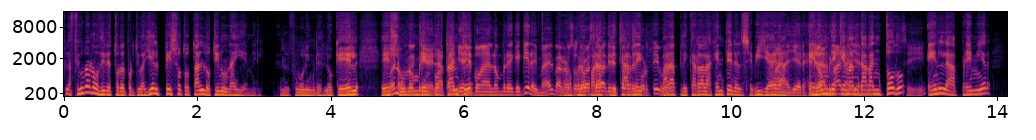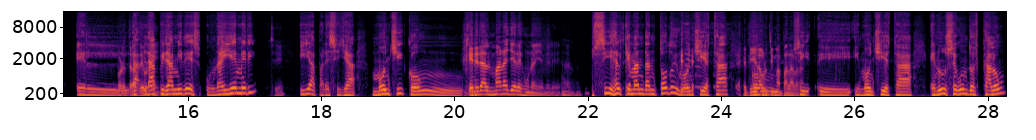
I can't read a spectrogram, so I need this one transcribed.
la figura no es director deportivo, allí el peso total lo tiene Unai Emery en el fútbol inglés. Lo que él es bueno, un hombre que la importante. Premier le pongan el nombre que quiera, Ismael, para No, nosotros pero para director deportivo. para explicarle a la gente en el Sevilla era el hombre que mandaba ¿no? en todo Sí. en la Premier el, Por detrás la, de la pirámide es Unai Emery Sí. y aparece ya Monchi con General manager es una IML. sí es el que manda en todo y Monchi está Que tiene la última palabra. sí y, y Monchi está en un segundo escalón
